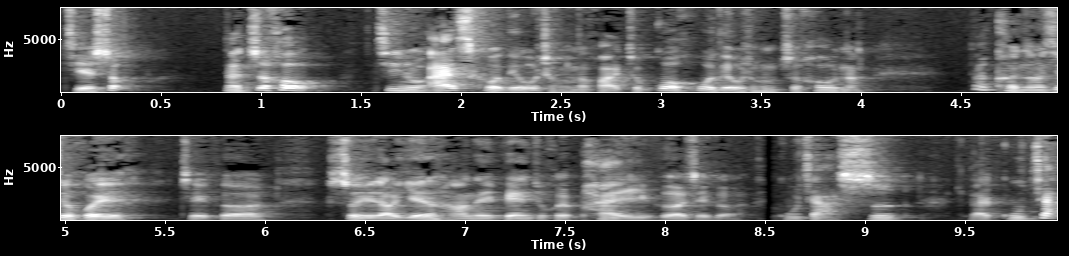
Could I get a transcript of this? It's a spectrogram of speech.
接受，那之后进入 ESCO 流程的话，就过户流程之后呢？那可能就会这个涉及到银行那边就会派一个这个估价师来估价，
